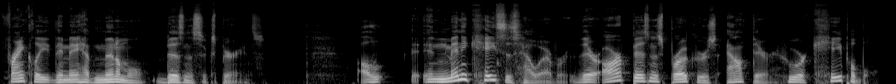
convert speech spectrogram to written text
frankly, they may have minimal business experience. In many cases, however, there are business brokers out there who are capable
